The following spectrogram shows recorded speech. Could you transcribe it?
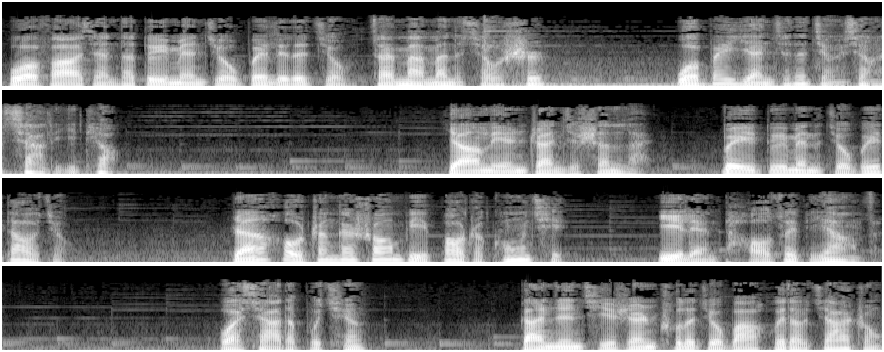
我发现他对面酒杯里的酒在慢慢的消失，我被眼前的景象吓了一跳。杨林站起身来，为对面的酒杯倒酒，然后张开双臂抱着空气，一脸陶醉的样子。我吓得不轻，赶紧起身出了酒吧，回到家中。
